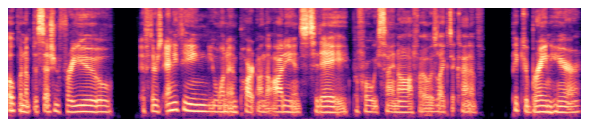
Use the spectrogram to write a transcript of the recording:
open up the session for you if there's anything you want to impart on the audience today before we sign off, I always like to kind of pick your brain here.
